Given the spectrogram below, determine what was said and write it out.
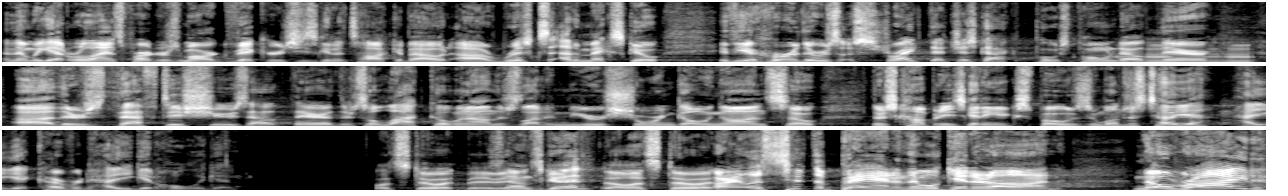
And then we got Reliance Partners Mark Vickers. He's going to talk about uh, risks out of Mexico. If you heard, there was a strike that just got postponed out there. Uh, there's theft issues out there. There's a lot going on. There's a lot of nearshoring going on. So there's companies getting exposed. And we'll just tell you how you get covered, how you get whole again. Let's do it, baby. Sounds good? Yeah, let's do it. All right, let's hit the band and then we'll get it on. No ride,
